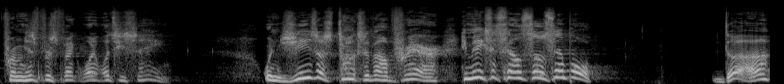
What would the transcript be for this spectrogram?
from his perspective, what, what's he saying? When Jesus talks about prayer, he makes it sound so simple. Duh.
